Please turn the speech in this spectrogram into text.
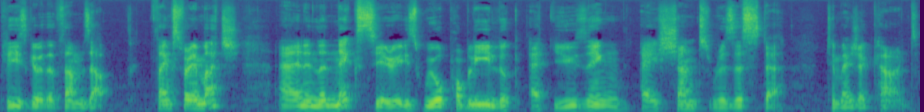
please give it a thumbs up. Thanks very much and in the next series we'll probably look at using a shunt resistor to measure current.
